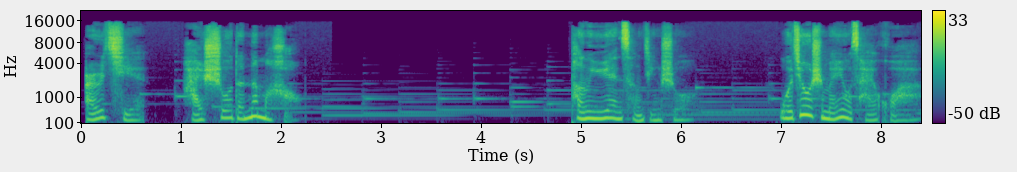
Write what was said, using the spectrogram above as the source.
而且还说的那么好。彭于晏曾经说：“我就是没有才华，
